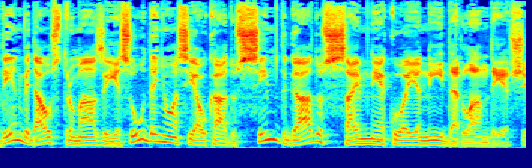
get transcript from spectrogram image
Dienvidu-Austrumāzijas ūdeņos jau kādus simt gadus saimniekoja nīderlandieši.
